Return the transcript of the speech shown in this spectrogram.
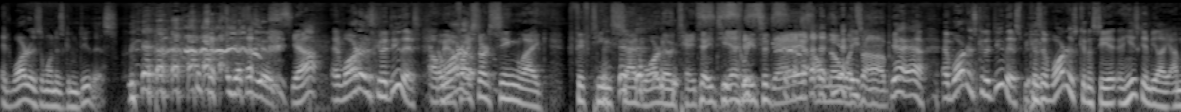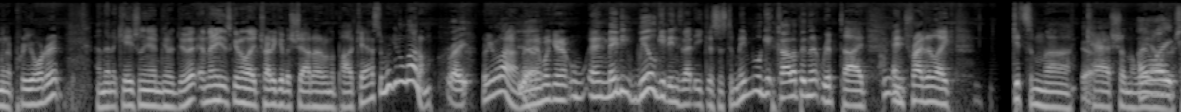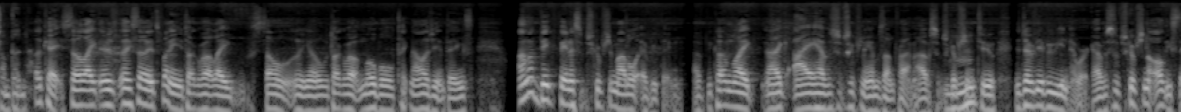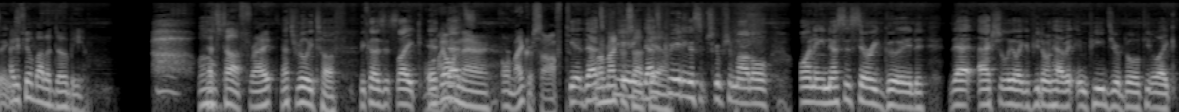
Eduardo is the one who's going to do this. yes, he is. Yeah, Eduardo is going to do this. Oh man, if Eduardo, I start seeing like 15 sad Wardo Tay Tay Yes. tweets a day, I'll know Yeah, what's up. Yeah, yeah. And Eduardo's going to do this because Eduardo's going to see it and he's going to be like, I'm going to pre-order it, and then occasionally I'm going to do it, and then he's going to like try to give a shout out on the podcast, and we're going to let him. Right. We're going to let him, Yeah. and we're going to, and maybe we'll get into that ecosystem. Maybe we'll get caught up in that riptide and try to like get some uh, Yeah. cash on the I way out or something. Okay, so like there's like so it's funny you talk about like so you know we talk about mobile technology and things. I'm a big fan of subscription model everything. I've become like like I have a subscription to Amazon Prime. I have a subscription mm-hmm. to the WWE Network. I have a subscription to all these things. How do you feel about Adobe? That's tough, right? That's really tough because it's like We're it, going that's- there. Or Microsoft. Yeah, that's Or Microsoft, creating that's yeah. creating a subscription model on a necessary good that actually like if you don't have it impedes your ability to like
